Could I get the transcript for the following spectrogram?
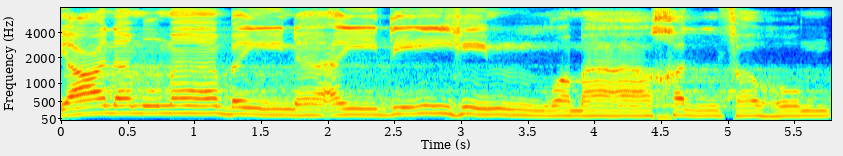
يعلم ما بين أيديهم وما خلفهم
